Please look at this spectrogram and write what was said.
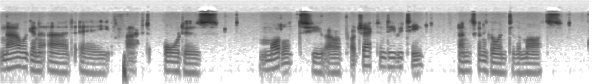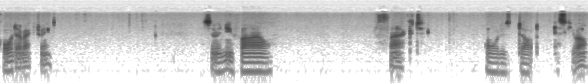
Now we're going to add a fact orders model to our project in DBT and it's going to go into the marts core directory. So a new file fact orders.sql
